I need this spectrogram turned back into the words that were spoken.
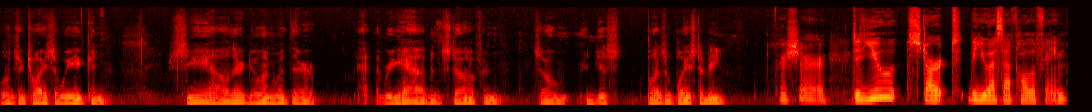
once or twice a week and see how they're doing with their uh, rehab and stuff. And so just pleasant place to be. For sure. Did you start the USF Hall of Fame?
